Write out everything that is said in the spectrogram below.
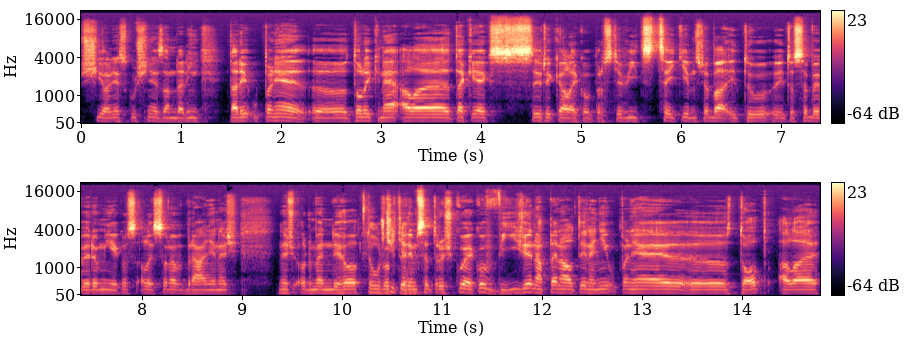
šíleně zkušeně zandaný. Tady úplně uh, tolik ne, ale taky, jak si říkal, jako prostě víc cítím třeba i, tu, i to sebevědomí jako z Alisona v bráně, než, než od Mendyho, to určitě. kterým se trošku jako ví, že na penalty není úplně uh, top, ale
